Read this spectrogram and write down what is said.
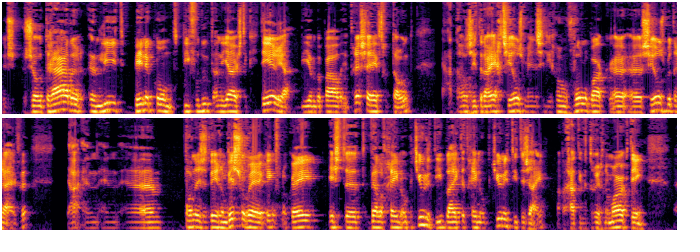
Dus zodra er een lead binnenkomt die voldoet aan de juiste criteria, die een bepaalde interesse heeft getoond, ja, dan zitten daar echt salesmensen die gewoon volle bak uh, uh, sales bedrijven. Ja, en, en ehm, dan is het weer een wisselwerking van oké, is het wel of geen opportunity? Blijkt het geen opportunity te zijn? Nou, dan gaat hij weer terug naar marketing. Uh,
